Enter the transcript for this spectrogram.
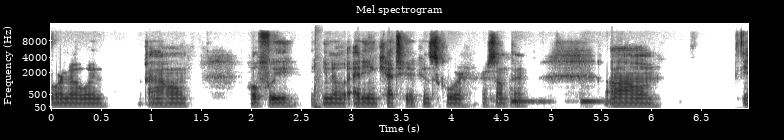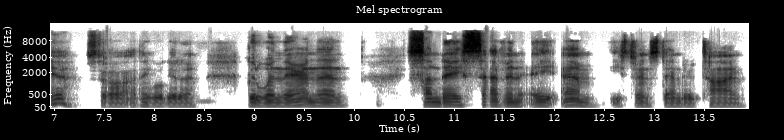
4-0 win at home. Hopefully, you know, Eddie Nketiah can score or something. Um, yeah, so I think we'll get a good win there. And then Sunday, 7 a.m. Eastern Standard Time,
